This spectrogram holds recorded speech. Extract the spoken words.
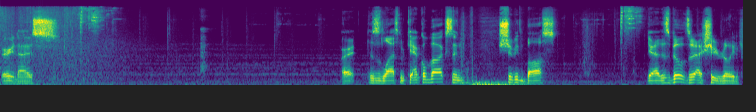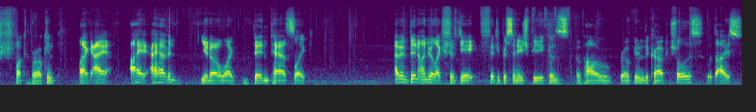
Very nice. Alright, this is the last mechanical box and should be the boss. Yeah, this build's actually really fucking broken. Like I I I haven't, you know, like been past like I haven't been under like 58 50% HP because of how broken the crowd control is with the ice.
